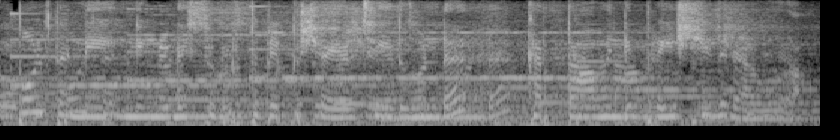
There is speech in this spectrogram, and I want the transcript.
ഇപ്പോൾ തന്നെ നിങ്ങളുടെ സുഹൃത്തുക്കൾക്ക് ഷെയർ ചെയ്തുകൊണ്ട് കർത്താവിന്റെ പ്രേക്ഷിതരാകുക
